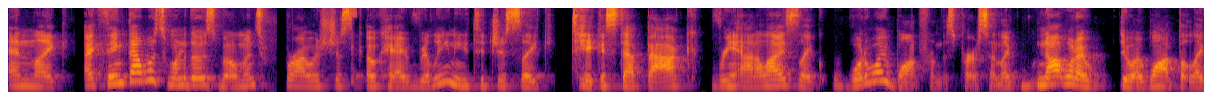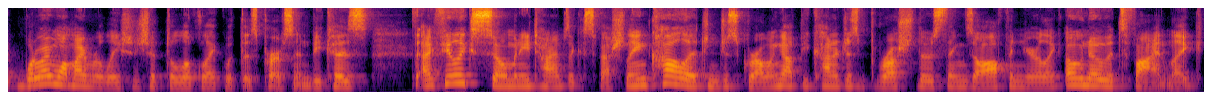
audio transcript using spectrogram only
And like, I think that was one of those moments where I was just like, okay, I really need to just like take a step back, reanalyze, like, what do I want from this person? Like, not what I do I want, but like, what do I want my relationship to look like with this person? Because I feel like so many times, like, especially in college and just growing up, you kind of just brush those things off and you're like, oh no, it's fine. Like,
